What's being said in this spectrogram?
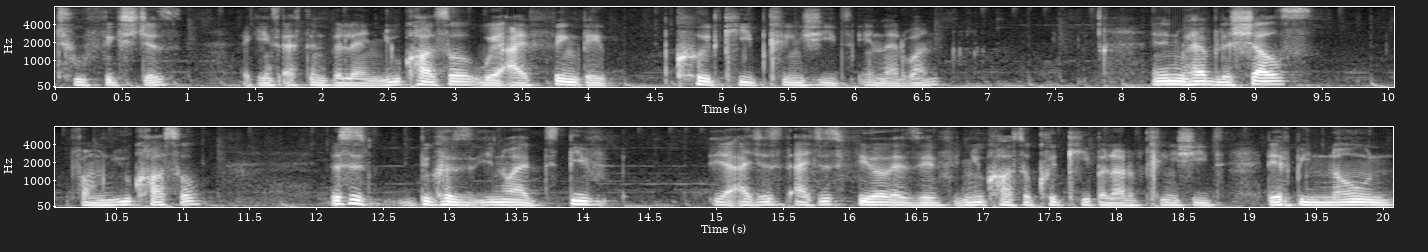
two fixtures against Aston Villa and Newcastle, where I think they could keep clean sheets in that one. And then we have Lascelles from Newcastle. This is because you know Steve. Yeah, I just I just feel as if Newcastle could keep a lot of clean sheets. They've been known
